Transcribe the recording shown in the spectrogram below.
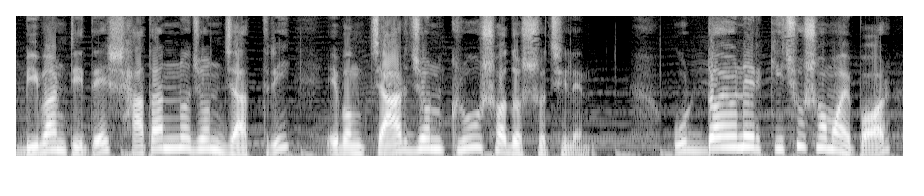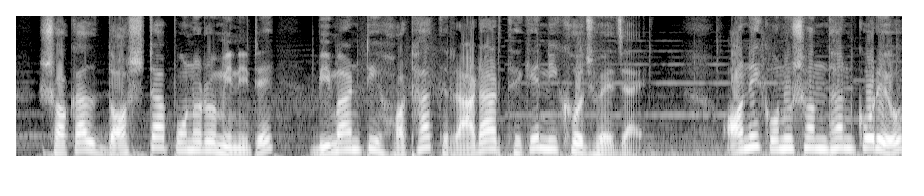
বিমানটিতে সাতান্ন জন যাত্রী এবং চারজন ক্রু সদস্য ছিলেন। উড্ডয়নের কিছু সময় পর সকাল দশটা পনেরো মিনিটে বিমানটি হঠাৎ রাডার থেকে নিখোঁজ হয়ে যায়। অনেক অনুসন্ধান করেও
